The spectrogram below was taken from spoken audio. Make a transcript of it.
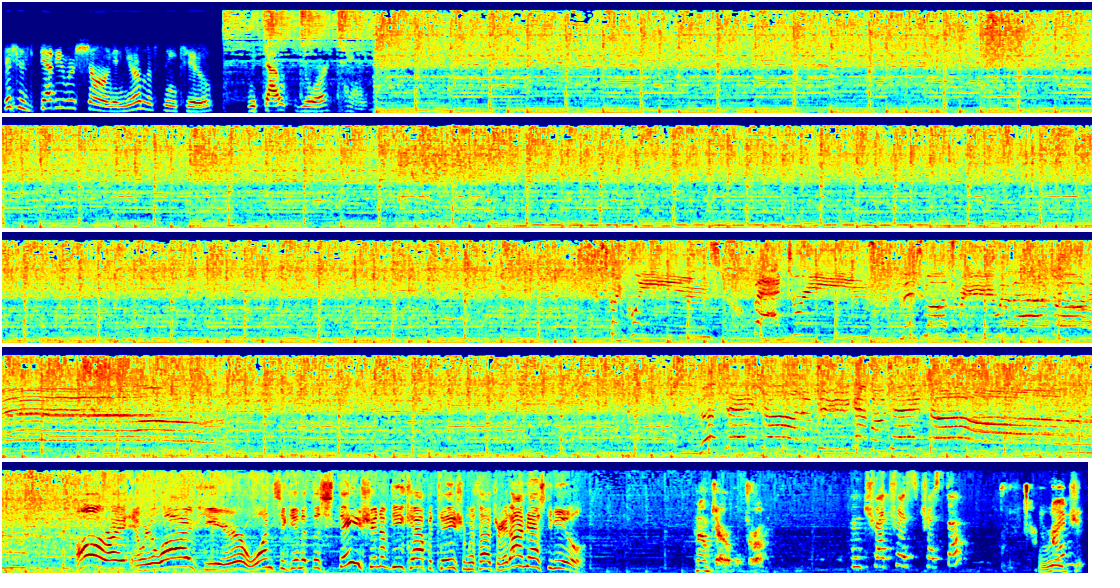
This is Debbie Rochon, and you're listening to Without Your Head. Once again at the station of decapitation without your head. I'm Nasty Neal. And I'm terrible, Troy. I'm treacherous Trista. And we're I'm- ju-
